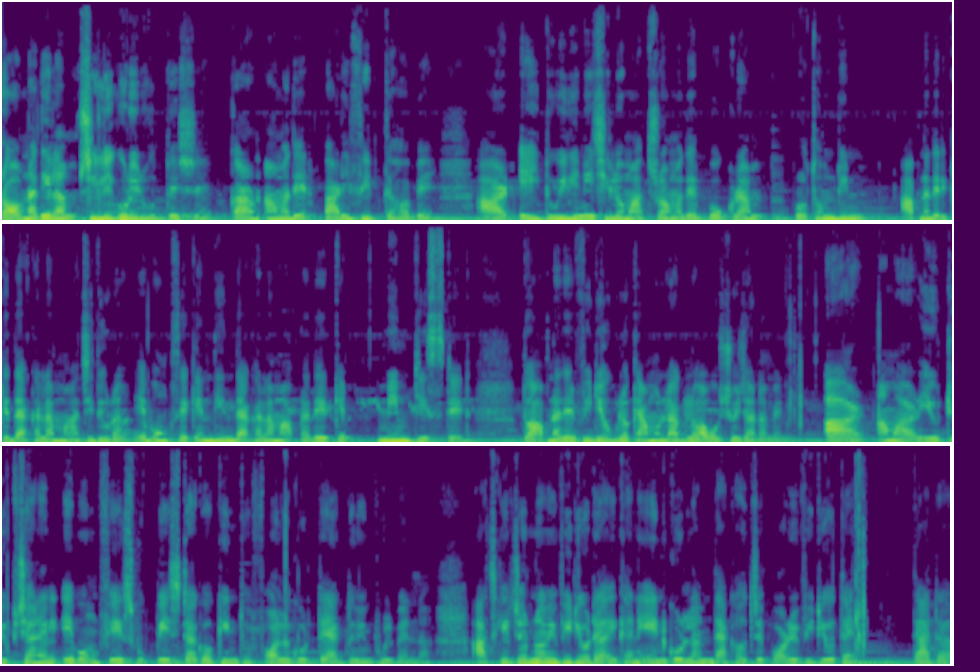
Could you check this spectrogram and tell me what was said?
রওনা দিলাম শিলিগুড়ির উদ্দেশ্যে, কারণ আমাদের বাড়ি ফিরতে হবে। আর এই দুই দিনই ছিল মাত্র আমাদের প্রোগ্রাম প্রথম দিন আপনাদেরকে দেখালাম মাঝিদুরা এবং সেকেন্ড দিন দেখালাম আপনাদেরকে মিমটি স্টেট তো আপনাদের ভিডিওগুলো কেমন লাগল অবশ্যই জানাবেন। আর আমার ইউটিউব চ্যানেল এবং ফেসবুক পেজটাকেও কিন্তু ফলো করতে একদমই ভুলবেন না। আজকের জন্য আমি ভিডিওটা এখানে এন্ড করলাম। দেখা হচ্ছে পরের ভিডিওতে। টাটা!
